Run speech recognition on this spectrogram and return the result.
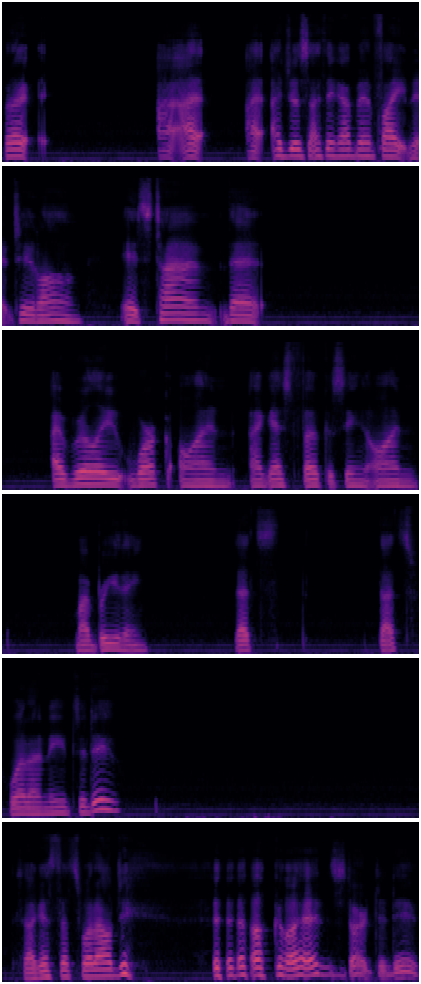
But I, I, I, I just I think I've been fighting it too long. It's time that I really work on, I guess, focusing on my breathing. That's that's what I need to do. So I guess that's what I'll do. I'll go ahead and start to do.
